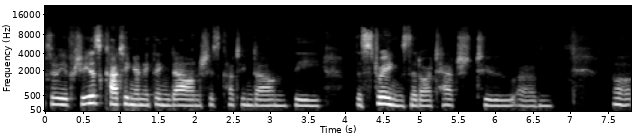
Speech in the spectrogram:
so if she is cutting anything down, she's cutting down the the strings that are attached to um, uh,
